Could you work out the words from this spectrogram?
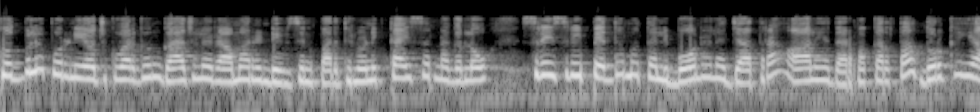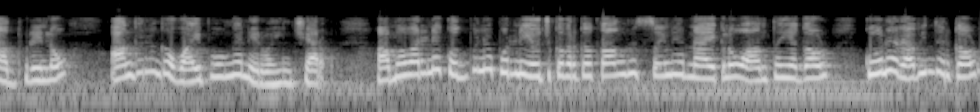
కుత్బులపూర్ నియోజకవర్గం గాజుల రామారెడ్డి డివిజన్ పరిధిలోని కైసర్ నగర్లో శ్రీ శ్రీ పెద్దమ్మ తల్లి బోనాల జాతర ఆలయ ధర్మకర్త దుర్గయ్య ఆధ్వర్యంలో అంగరంగ వైభవంగా నిర్వహించారు. అమ్మవారిని కుత్బులపూర్ నియోజకవర్గ కాంగ్రెస్ సీనియర్ నాయకులు అంతయ్య గౌడ్ కూన రవీందర్ గౌడ్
